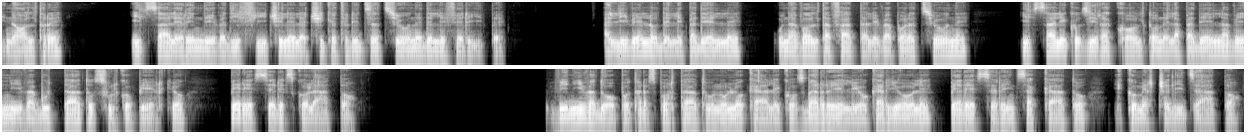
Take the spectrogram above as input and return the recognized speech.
Inoltre, il sale rendeva difficile la cicatrizzazione delle ferite. A livello delle padelle, una volta fatta l'evaporazione, il sale così raccolto nella padella veniva buttato sul coperchio per essere scolato. Veniva dopo trasportato in un locale con sbarrelli o carriole per essere insaccato e commercializzato.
